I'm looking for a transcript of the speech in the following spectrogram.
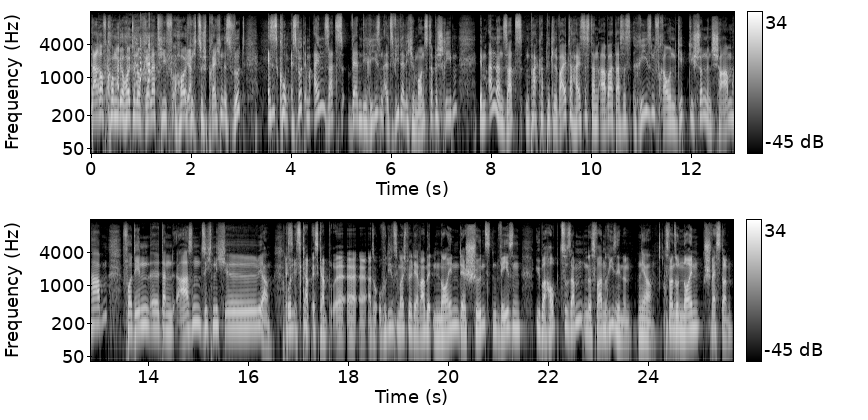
Darauf kommen wir heute noch relativ häufig zu sprechen. Es wird, es ist komisch, es wird im einen Satz werden die Riesen als widerliche Monster beschrieben. Im anderen Satz, ein paar Kapitel weiter, heißt es dann aber, dass es Riesenfrauen gibt, die schon einen Charme haben, vor denen äh, dann Asen sich nicht, äh, ja. Und es, es gab, es gab äh, äh, also Odin zum Beispiel, der war mit neun der schönsten Wesen überhaupt zusammen und das waren Riesinnen. ja. Das waren so neun Schwestern,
